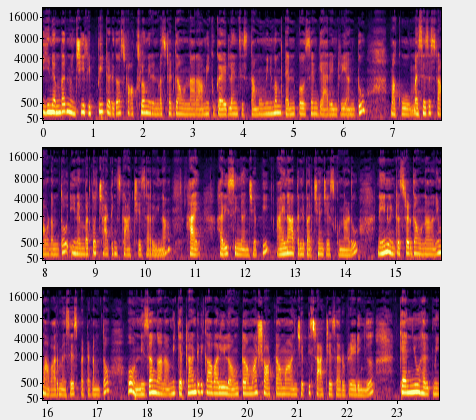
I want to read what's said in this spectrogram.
ఈ నెంబర్ నుంచి రిపీటెడ్గా స్టాక్స్లో మీరు ఇన్వెస్టెడ్గా ఉన్నారా? మీకు గైడ్ లైన్స్ ఇస్తాము. మినిమం టెన్ పర్సెంట్ గ్యారెంటీ అంటూ మాకు మెసేజెస్ రావడంతో ఈ నెంబర్తో చాటింగ్ స్టార్ట్ చేశారు ఈయన. హాయ్ హరి సింగ్ అని చెప్పి. చెప్పి ఆయన అతన్ని పరిచయం చేసుకున్నాడు. నేను ఇంట్రెస్టెడ్గా ఉన్నానని మా వారు మెసేజ్ పెట్టడంతో ఓ నిజంగానా? మీకు ఎట్లాంటివి కావాలి? లాంగ్ టర్మా? షార్ట్ టర్మా? అని చెప్పి స్టార్ట్ చేశారు trading. Can you help me?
